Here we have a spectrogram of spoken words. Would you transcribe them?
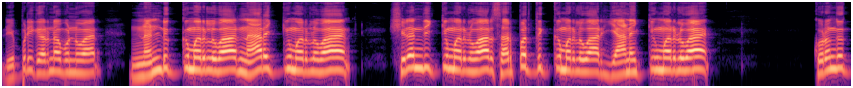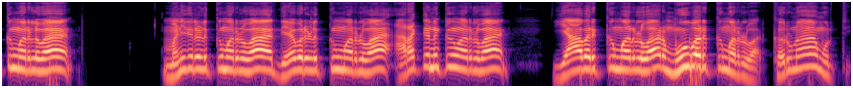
எப்படி கருணை பண்ணுவார்? நண்டுக்கும் அருளுவார் நாரைக்கும் அருளுவார் சிலந்திக்கும் அருளுவார் சர்ப்பத்துக்கும் அருளுவார் யானைக்கும் அருளுவார் குரங்குக்கும் அருளுவார் மனிதர்களுக்கும் அருள்வார் தேவர்களுக்கும் அருள்வார் அரக்கனுக்கும் அருள்வார் யாவருக்கும் அருள்வார் மூவருக்கும் அருள்வார். கருணாமூர்த்தி.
